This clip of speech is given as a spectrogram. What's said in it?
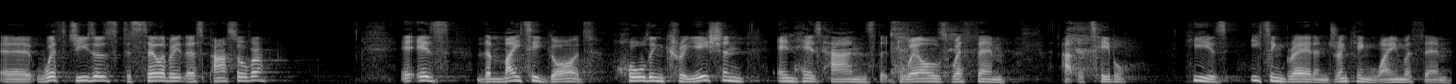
uh, with Jesus to celebrate this Passover, it is the mighty God holding creation in his hands that dwells with them at the table. He is eating bread and drinking wine with them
